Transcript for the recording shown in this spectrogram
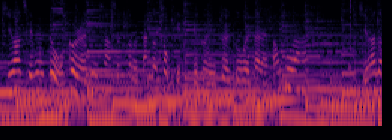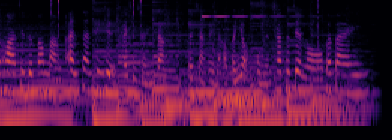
希望前面对我个人印象深刻的三个重点，也可以对各位带来帮助啦。喜欢的话，记得帮忙按赞、订阅、开启小铃铛，分享给你的好朋友。我们下次见喽，拜拜。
